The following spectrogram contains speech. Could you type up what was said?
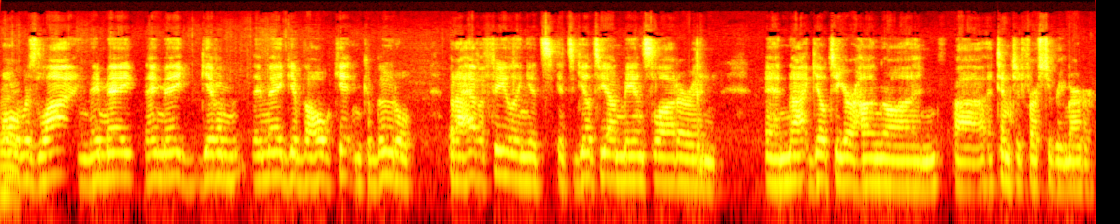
or was lying, they may they may give him they may give the whole kit and caboodle. But I have a feeling it's it's guilty on manslaughter and and not guilty or hung on uh, attempted first degree murder.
